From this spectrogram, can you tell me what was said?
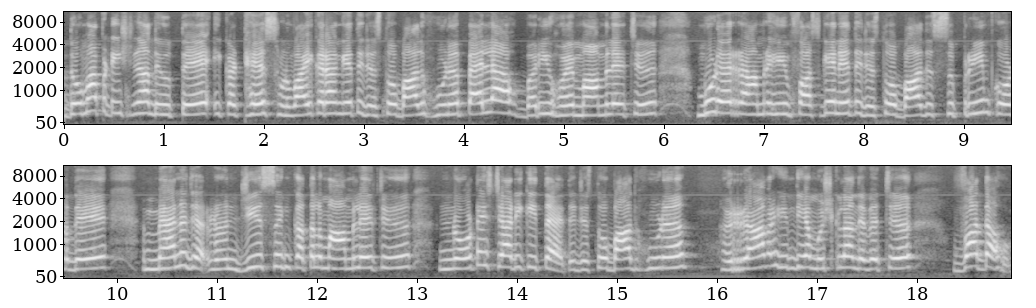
ਦੋਵਾਂ ਪਟੀਸ਼ਨਾਂ ਦੇ ਉੱਤੇ ਇਕੱਠੇ ਸੁਣਵਾਈ ਕਰਾਂਗੇ ਤੇ ਜਿਸ ਤੋਂ ਬਾਅਦ ਹੁਣ ਪਹਿਲਾ ਬਰੀ ਹੋਏ ਮਾਮਲੇ 'ਚ ਮੁੜ ਰਾਮ ਰਹੀਮ ਫਸ ਗਏ ਨੇ ਤੇ ਜਿਸ ਤੋਂ ਬਾਅਦ ਸੁਪਰੀਮ ਕੋਰਟ ਦੇ ਮੈਨੇਜਰ ਰਣਜੀਤ ਸਿੰਘ ਕਤਲ ਮਾਮਲੇ 'ਚ ਨੋਟਿਸ ਜਾਰੀ ਕੀਤਾ ਹੈ ਤੇ ਜਿਸ ਤੋਂ ਬਾਅਦ ਹੁਣ ਰਾਮ ਰਹੀਮ ਦੀਆਂ ਮੁਸ਼ਕਲਾਂ ਦੇ ਵਿੱਚ ਵਾਧਾ ਹੋ ਗਿਆ।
